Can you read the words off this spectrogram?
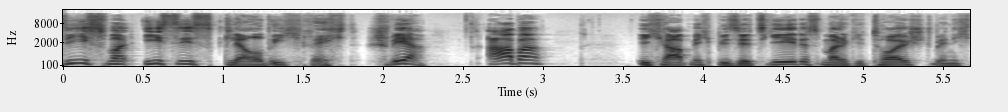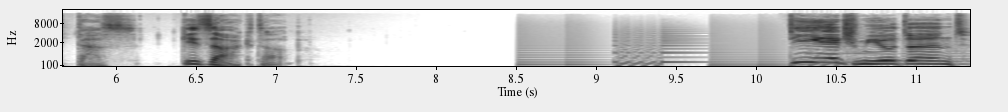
Diesmal ist es, glaube ich, recht schwer. Aber ich habe mich bis jetzt jedes Mal getäuscht, wenn ich das gesagt habe. Teenage Mutant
